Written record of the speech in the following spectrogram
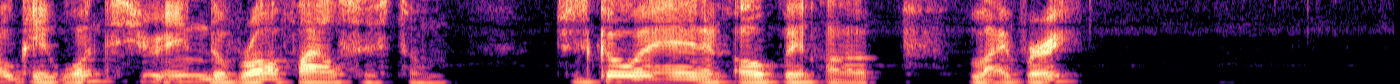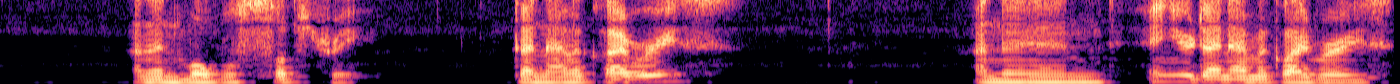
Okay, once you're in the raw file system, just go ahead and open up library and then mobile substrate, dynamic libraries, and then in your dynamic libraries,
